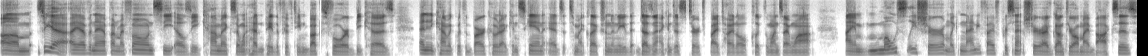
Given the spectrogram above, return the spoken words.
um, so yeah, I have an app on my phone, CLZ Comics. I went ahead and paid the fifteen bucks for because any comic with a barcode I can scan adds it to my collection. Any that doesn't, I can just search by title, click the ones I want. I am mostly sure, I'm like 95% sure I've gone through all my boxes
